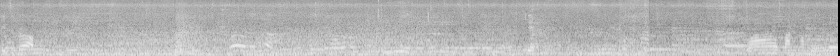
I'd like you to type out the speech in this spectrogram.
อีกสักรอบเด็ด ว้าว ฟันขมูเลย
